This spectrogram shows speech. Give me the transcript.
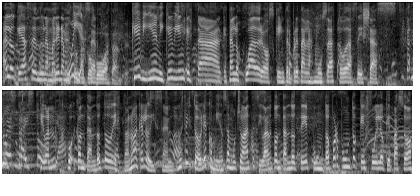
algo que hacen de una manera Esto muy me acertada. bastante. Qué bien y qué bien que, está, que están los cuadros que interpretan las musas, todas ellas. Nuestra historia. Que van contando todo esto, ¿no? Acá lo dicen. Nuestra historia comienza mucho antes y van contándote punto por punto qué fue lo que pasó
